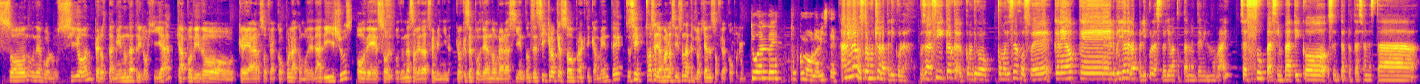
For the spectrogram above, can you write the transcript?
son una evolución, pero también una trilogía que ha podido crear Sofía Coppola como de Daddy Issues o de, sol, o de una soledad femenina. Creo que se podría nombrar así. Entonces sí, creo que son prácticamente, entonces sí, vamos a llamarlo así, es una trilogía de Sofía Coppola. Tú, Ale, ¿tú cómo la viste? A mí me gustó mucho la película. O sea, sí, creo que, como digo, como dice Josué, creo que el brillo de la película se lo lleva totalmente Bill Murray. O sea, es súper simpático, su interpretación está...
